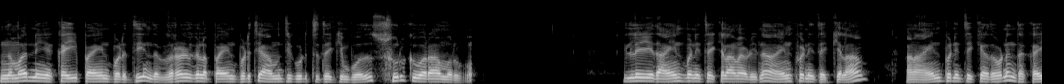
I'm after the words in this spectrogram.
இந்த மாதிரி நீங்கள் கை பயன்படுத்தி இந்த விரல்களை பயன்படுத்தி அமுத்தி கொடுத்து தைக்கும்போது சுருக்கு வராமல் இருக்கும். இல்லை இதை அயன் பண்ணி தைக்கலாமே அப்படின்னா அயன் பண்ணி தைக்கலாம். ஆனால் அயன் பண்ணி தைக்கிறதோட இந்த கை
